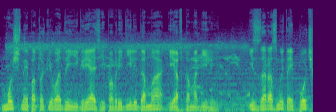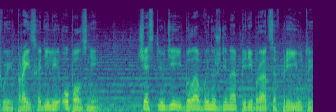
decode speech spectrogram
Мощные потоки воды и грязи повредили дома и автомобили. Из-за размытой почвы происходили оползни. Часть людей была вынуждена перебраться в приюты.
